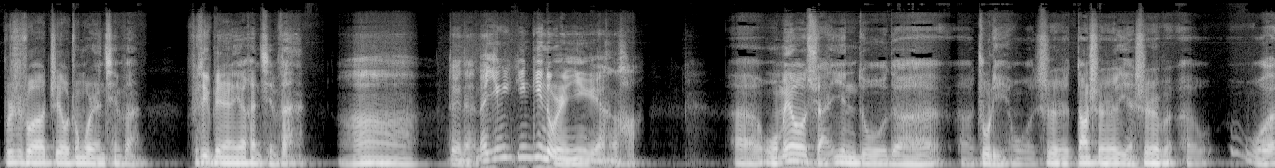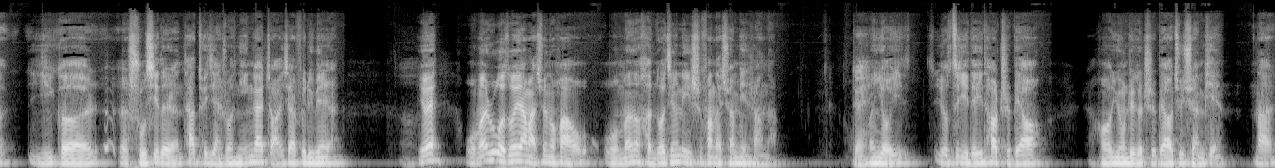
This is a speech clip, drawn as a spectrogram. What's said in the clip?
不是说只有中国人勤奋，菲律宾人也很勤奋。啊，对的，那印印印度人英语也很好。呃，我没有选印度的呃助理，我是当时也是呃我一个呃熟悉的人，他推荐说你应该找一下菲律宾人，因为我们如果做亚马逊的话，我们很多精力是放在选品上的，对我们有一有自己的一套指标，然后用这个指标去选品。那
